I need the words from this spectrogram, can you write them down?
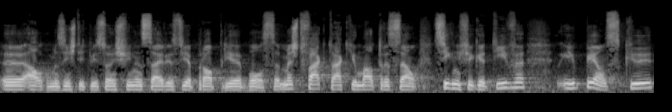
uh, algumas instituições financeiras e a própria Bolsa. Mas, de facto, há aqui uma alteração significativa e penso que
